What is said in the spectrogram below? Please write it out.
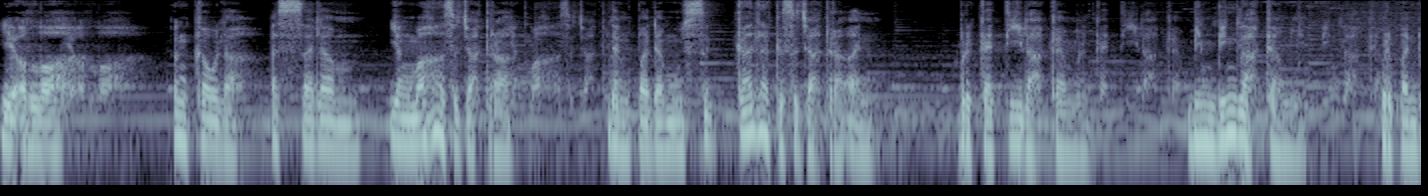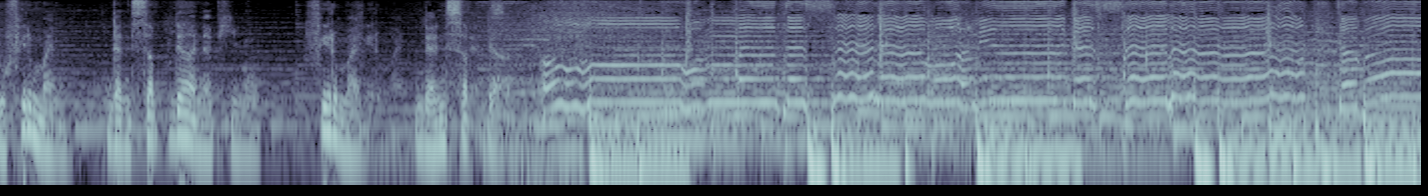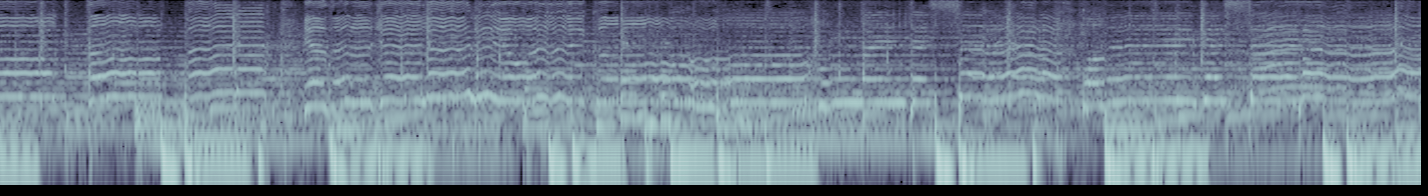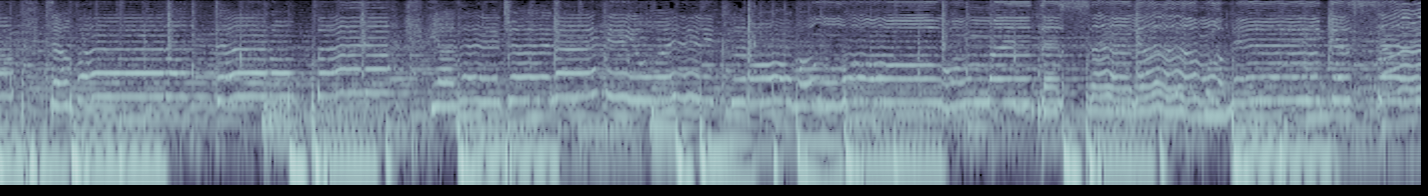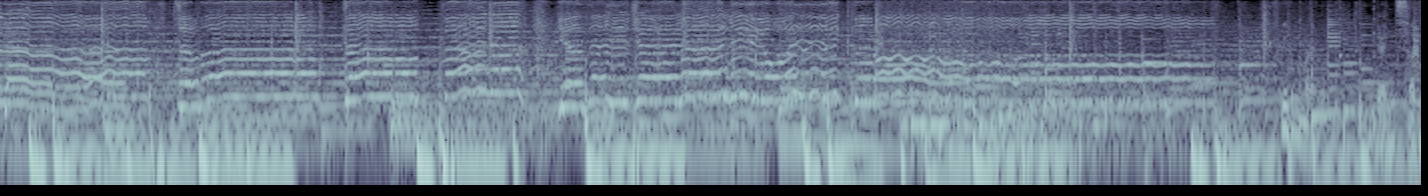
Ya Allah, Engkaulah Assalam yang Maha Sejahtera. Dan padamu segala kesejahteraan. Berkatilah kami, bimbinglah kami, berpandu firman dan sabda NabiMu, firman dan sabda. Allah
